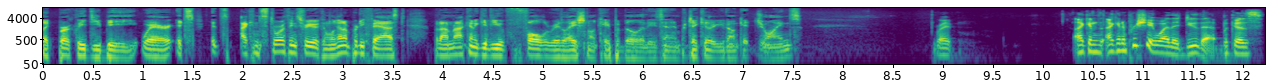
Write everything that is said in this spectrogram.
like Berkeley DB, where it's it's I can store things for you. I can look at them pretty fast, but I'm not going to give you full relational capabilities, and in particular, you don't get joins. Right. I can I can appreciate why they do that because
